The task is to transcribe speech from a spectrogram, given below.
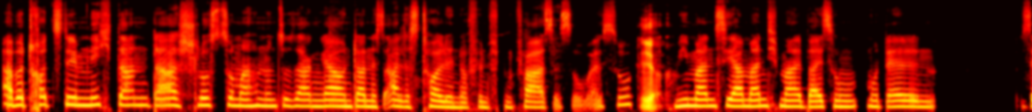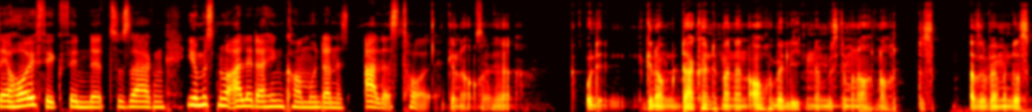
aber trotzdem nicht dann da Schluss zu machen und zu sagen, ja, und dann ist alles toll in der fünften Phase, so, weißt du? Ja, Wie man es ja manchmal bei so Modellen sehr häufig findet, zu sagen, ihr müsst nur alle dahin kommen und dann ist alles toll. genau, So. ja. Und äh, genau, da könnte man dann auch überlegen, dann müsste man auch noch das, also wenn man das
